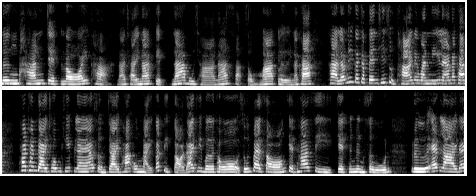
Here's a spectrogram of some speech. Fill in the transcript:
1,700 ค่ะนะใช้หน้าเก็บหน้าบูชาหน้าสะสมมากเลยนะคะ ค่ะ แล้วนี่ก็จะเป็นชิ้นสุดท้ายในวันนี้แล้วนะคะ ถ้าท่านใดชมคลิปแล้วสนใจพระองค์ไหนก็ติดต่อได้ที่เบอร์โทร 0827547110 หรือแอดไลน์ได้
